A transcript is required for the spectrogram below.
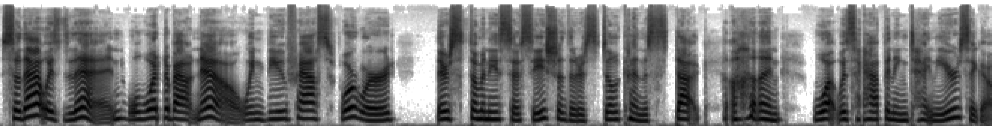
So that was then. Well, what about now? When you fast forward, there's so many associations that are still kind of stuck on what was happening 10 years ago.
